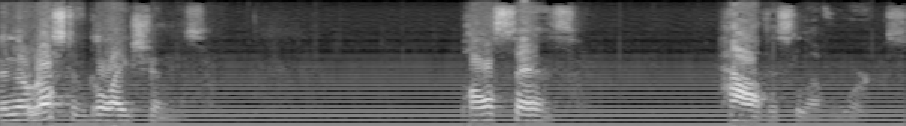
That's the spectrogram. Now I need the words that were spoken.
In the rest of Galatians, Paul says how this love works.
